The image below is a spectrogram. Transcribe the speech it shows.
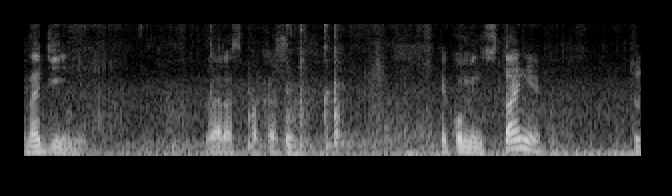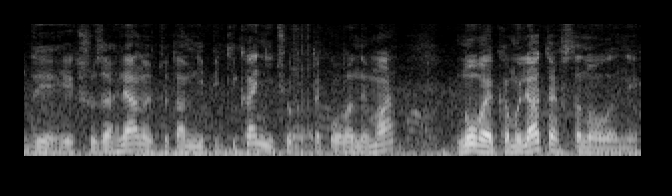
надійні. Зараз покажу, якому він стані. Туди, якщо заглянути, то там ні підтікань, нічого такого нема. Новий акумулятор встановлений.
